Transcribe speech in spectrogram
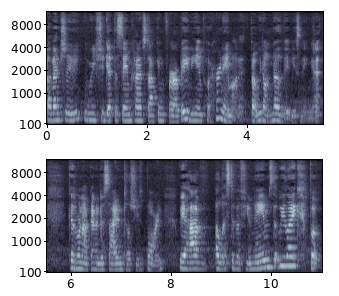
eventually we should get the same kind of stocking for our baby and put her name on it. But we don't know the baby's name yet because we're not going to decide until she's born. We have a list of a few names that we like, but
